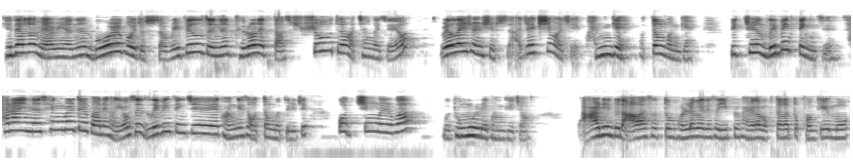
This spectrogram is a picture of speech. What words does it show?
게다가 메리안은 뭘 보여줬어? revealed는 드러냈다. showed와 마찬가지예요. relationships 아주 핵심어지. 관계. 어떤 관계? between living things 살아있는 생물들 간의 관계. 여기서 living things의 관계에서 어떤 것들이지? 꽃, 식물과 뭐 동물의 관계죠. 아리도 나와서 또 벌레가 돼서 잎을 갉아 먹다가 또 거기에 뭐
